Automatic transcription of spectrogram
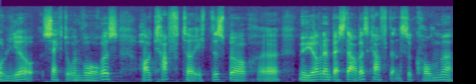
oljesektoren vår har kraft til å etterspørre uh, mye av den beste arbeidskraften, så kommer,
